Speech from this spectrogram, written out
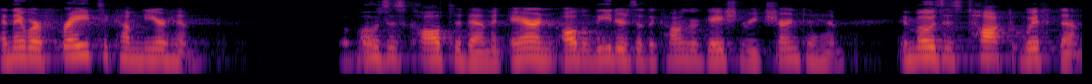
and they were afraid to come near him. But Moses called to them, and Aaron and all the leaders of the congregation returned to him, and Moses talked with them.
